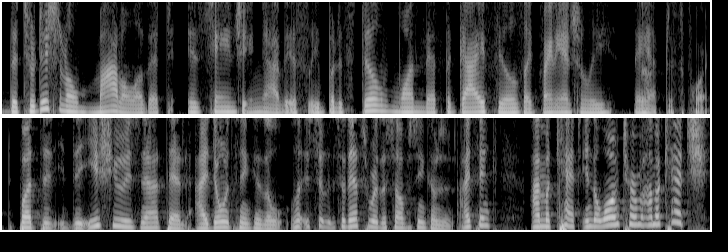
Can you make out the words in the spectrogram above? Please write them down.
the traditional model of it is changing, obviously, but it's still one that the guy feels like financially they have to support. But the the issue is not that I don't think in the so, so that's where the self esteem comes in. I think I'm a catch in the long term. I'm a catch.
